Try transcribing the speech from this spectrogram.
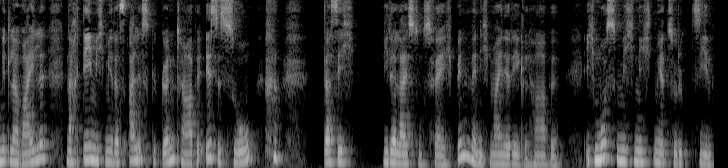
mittlerweile, nachdem ich mir das alles gegönnt habe, ist es so, dass ich wieder leistungsfähig bin, wenn ich meine Regel habe. Ich muss mich nicht mehr zurückziehen.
